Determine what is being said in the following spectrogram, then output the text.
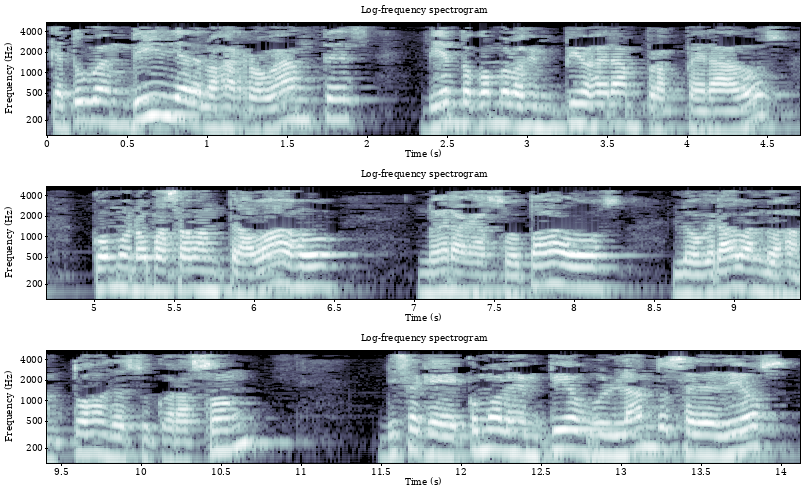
que tuvo envidia de los arrogantes, viendo cómo los impíos eran prosperados, cómo no pasaban trabajo, no eran azotados, lograban los antojos de su corazón. Dice que como los impíos burlándose de Dios,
